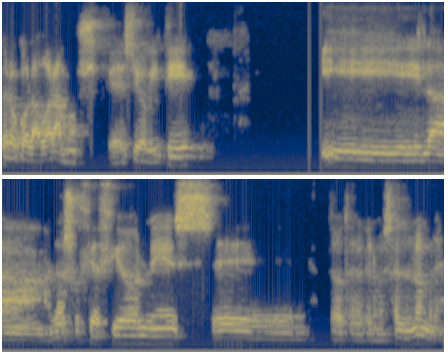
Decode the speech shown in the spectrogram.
pero colaboramos, que es Yogiti. Y la, asociación es. Eh, otra que no me sale el nombre.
